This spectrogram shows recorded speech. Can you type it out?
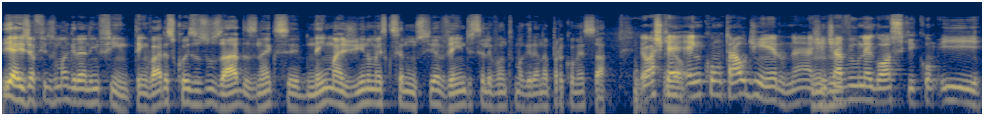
E aí já fiz uma grana, enfim. Assim, tem várias coisas usadas, né? Que você nem imagina, mas que você anuncia, vende, você levanta uma grana para começar. Eu acho que é, é, encontrar o dinheiro, né? A gente uhum. já viu um negócio que... E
